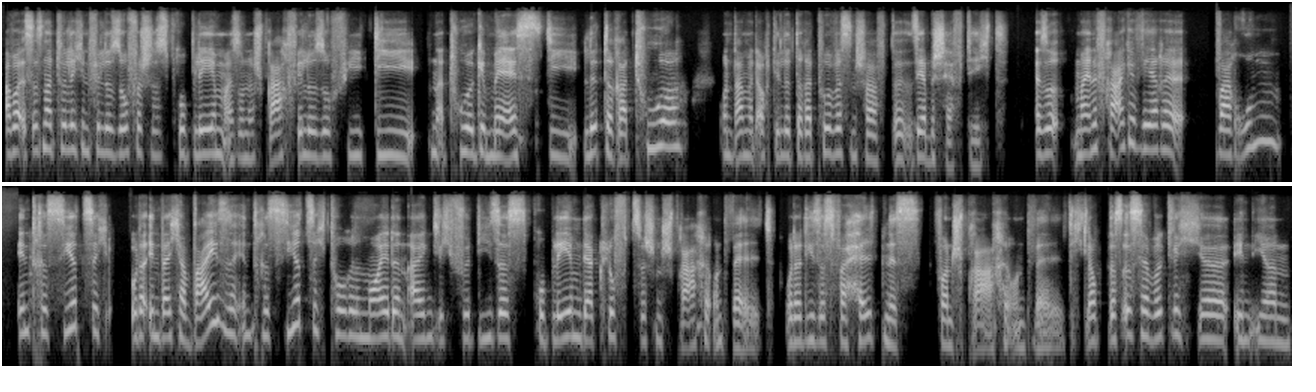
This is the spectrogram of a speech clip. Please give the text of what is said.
Aber es ist natürlich ein philosophisches Problem, also eine Sprachphilosophie, die naturgemäß die Literatur und damit auch die Literaturwissenschaft äh, sehr beschäftigt. Also meine Frage wäre, warum interessiert sich oder in welcher Weise interessiert sich Toril Moy denn eigentlich für dieses Problem der Kluft zwischen Sprache und Welt oder dieses Verhältnis von Sprache und Welt? Ich glaube, das ist ja wirklich äh, in ihren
